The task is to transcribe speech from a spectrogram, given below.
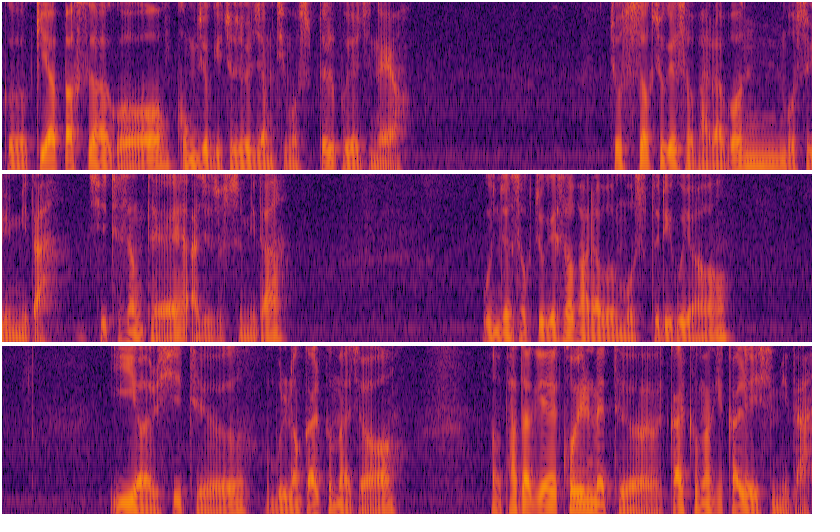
그 기아 박스하고 공조기 조절 장치 모습들 보여주네요. 조수석 쪽에서 바라본 모습입니다. 시트 상태 아주 좋습니다. 운전석 쪽에서 바라본 모습들이고요. 2열 시트 물론 깔끔하죠. 어, 바닥에 코일 매트 깔끔하게 깔려 있습니다.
